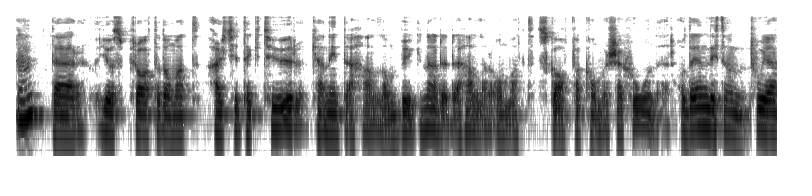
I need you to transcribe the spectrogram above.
Mm. Där just pratade om att arkitektur kan inte handla om byggnader, det handlar om att skapa konversationer. Och det är en liten, tror jag,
